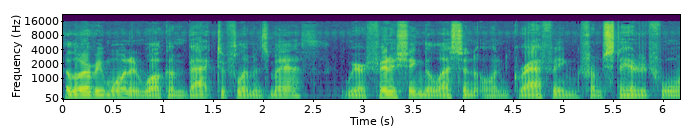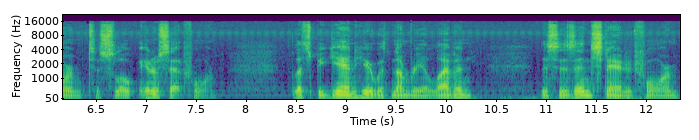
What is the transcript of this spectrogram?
Hello everyone and welcome back to Flemons Math. We are finishing the lesson on graphing from standard form to slope-intercept form. Let's begin here with number 11. This is in standard form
